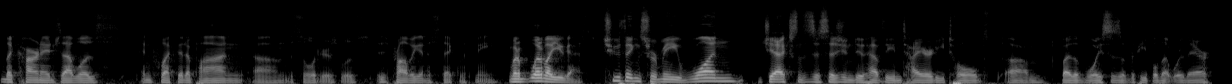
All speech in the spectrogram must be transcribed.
the carnage that was inflicted upon um, the soldiers was is probably going to stick with me. What what about you guys? two things for me. One, Jackson's decision to have the entirety told um, by the voices of the people that were there,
